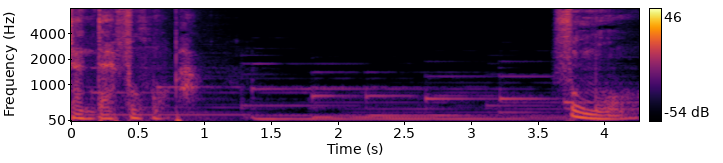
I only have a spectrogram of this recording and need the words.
善待父母吧。父母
